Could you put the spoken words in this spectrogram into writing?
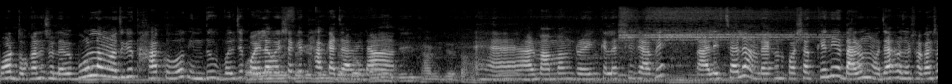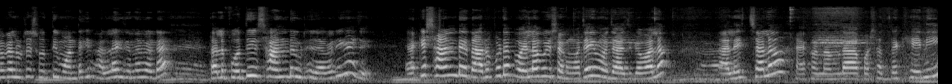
বর দোকানে চলে যাবে। বললাম আজকে থাকো কিন্তু বলছে পয়লা বৈশাখে থাকা যাবে না। হ্যাঁ। আর মাম্মাম ড্রয়িং ক্লাসে যাবে। তাহলে চলো আমরা এখন প্রসাদ খেয়ে নিয়ে দারুণ মজা হলো। সকাল সকাল উঠে সত্যি মনটা কি ভালো লাগছে না বেটা? তাহলে প্রতি সানডে উঠে যাবে ঠিক আছে? একে সানডে তার উপরে পয়লা বৈশাখ। মজাই মজা আজকে বলো। তাহলে চলো এখন আমরা প্রসাদটা খেয়ে নিই।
